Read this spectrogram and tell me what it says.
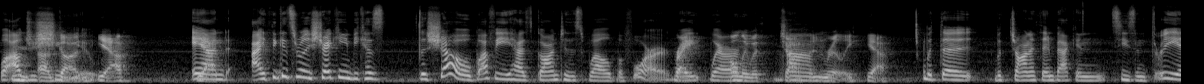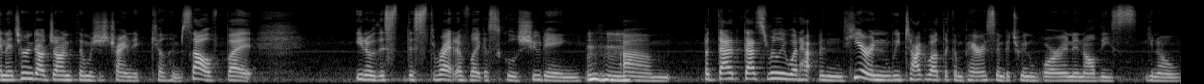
well I'll just a shoot gun. you Yeah. Yeah. and I think it's really striking because the show Buffy has gone to this well before, right? Where only with Jonathan, um, really. Yeah. with the with Jonathan back in season three, and it turned out Jonathan was just trying to kill himself, but you know this this threat of like a school shooting. Mm-hmm. Um, but that that's really what happened here, and we talk about the comparison between Warren and all these you know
